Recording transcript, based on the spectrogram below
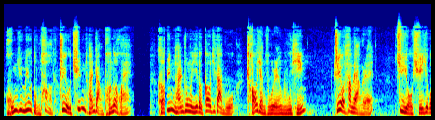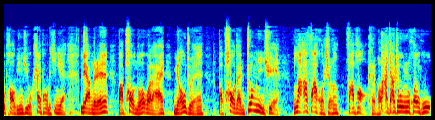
红军没有懂炮的，只有军团长彭德怀和军团中的一个高级干部朝鲜族人武廷，只有他们两个人具有学习过炮兵、具有开炮的经验，两个人把炮挪过来，瞄准，把炮弹装进去。拉发火绳发炮，开炮，大家周围人欢呼。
